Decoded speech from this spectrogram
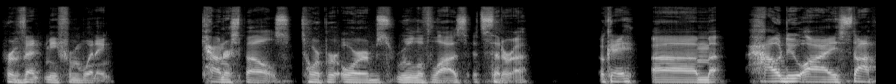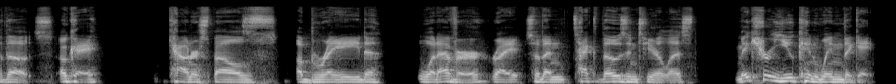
prevent me from winning? Counter spells, torpor orbs, rule of laws, etc. Okay, um, how do I stop those? Okay, counter spells, abrade, whatever, right? So then tech those into your list. Make sure you can win the game.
